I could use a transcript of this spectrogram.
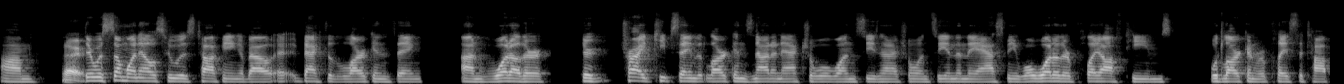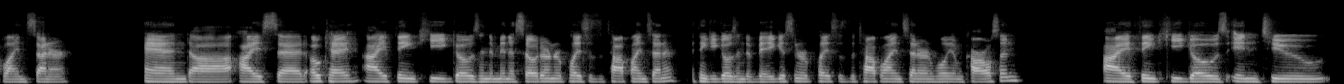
Um, right. There was someone else who was talking about uh, back to the Larkin thing on what other they tried keep saying that Larkin's not an actual one C, not actual one C, and then they asked me, well, what other playoff teams would Larkin replace the top line center? And uh, I said, okay, I think he goes into Minnesota and replaces the top line center. I think he goes into Vegas and replaces the top line center and William Karlsson. I think he goes into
